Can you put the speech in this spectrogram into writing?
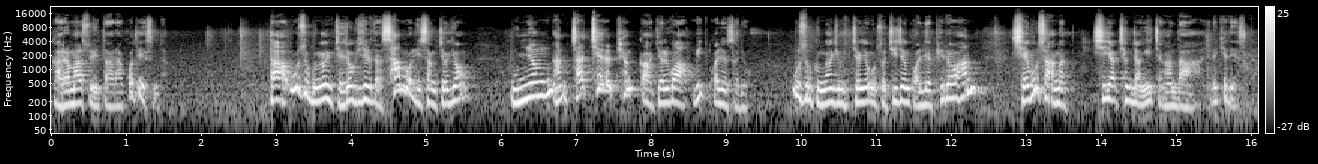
가름할 수 있다라고 되어 있습니다. 다 우수 건강 제조 기준에 따라 3월 이상 적용, 운영한 자체를 평가 결과 및 관련 서류, 우수 건강식품 적용업소 지정 관리에 필요한 세부 사항은 식약청장이 정한다 이렇게 되어 있습니다.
